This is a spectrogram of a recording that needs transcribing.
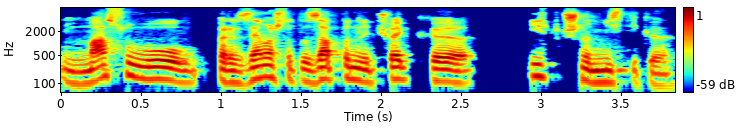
масово превземащата западния човек източна мистика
